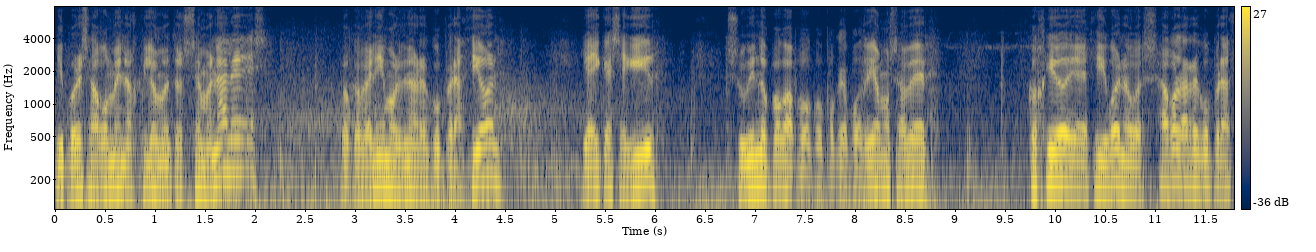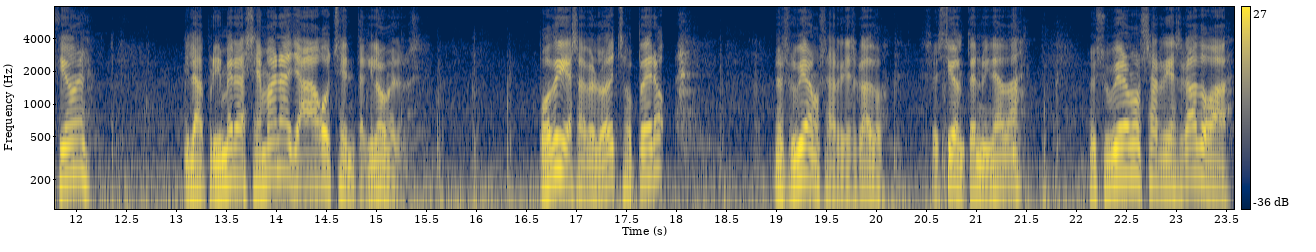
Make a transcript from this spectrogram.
y por eso hago menos kilómetros semanales, porque venimos de una recuperación y hay que seguir subiendo poco a poco, porque podríamos haber cogido y decir, bueno, pues hago la recuperación y la primera semana ya hago 80 kilómetros. Podrías haberlo hecho, pero nos hubiéramos arriesgado, sesión terminada, nos hubiéramos arriesgado a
